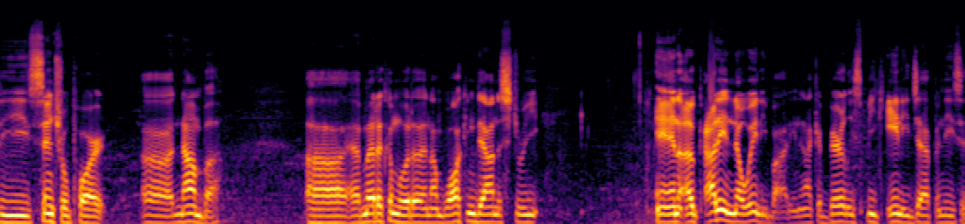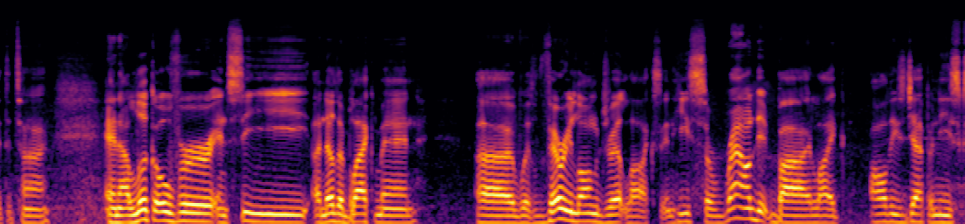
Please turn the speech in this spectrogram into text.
the central part, uh, Namba, uh, at Amerikamura, and I'm walking down the street and I, I, didn't know anybody, and I could barely speak any Japanese at the time. And I look over and see another black man uh, with very long dreadlocks, and he's surrounded by like all these Japanese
